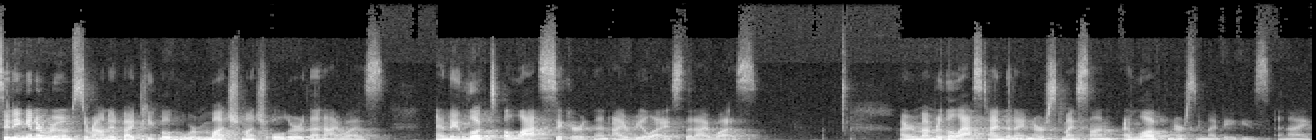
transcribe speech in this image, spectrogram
sitting in a room surrounded by people who were much, much older than I was, and they looked a lot sicker than I realized that I was. I remember the last time that I nursed my son. I loved nursing my babies, and I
